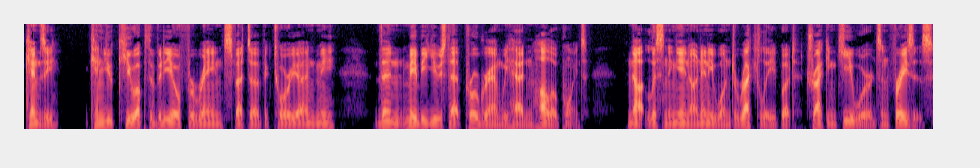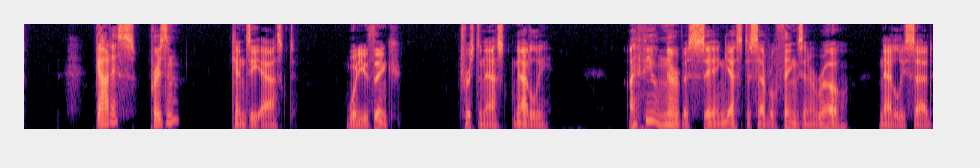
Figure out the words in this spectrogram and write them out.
Kenzie, can you cue up the video for Rain, Sveta, Victoria, and me? Then maybe use that program we had in Hollow Point. Not listening in on anyone directly, but tracking keywords and phrases. Goddess? Prison? Kenzie asked. What do you think? Tristan asked Natalie. I feel nervous saying yes to several things in a row, Natalie said.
